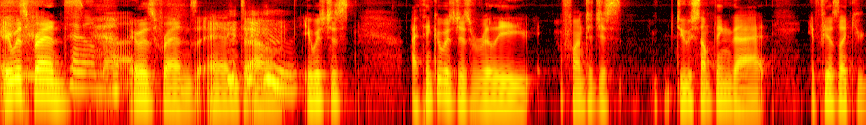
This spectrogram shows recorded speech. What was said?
It was friends. No. It was friends, and um, it was just. I think it was just really fun to just do something that it feels like you're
